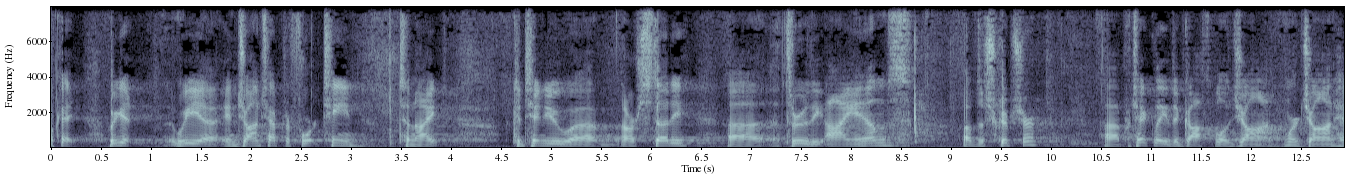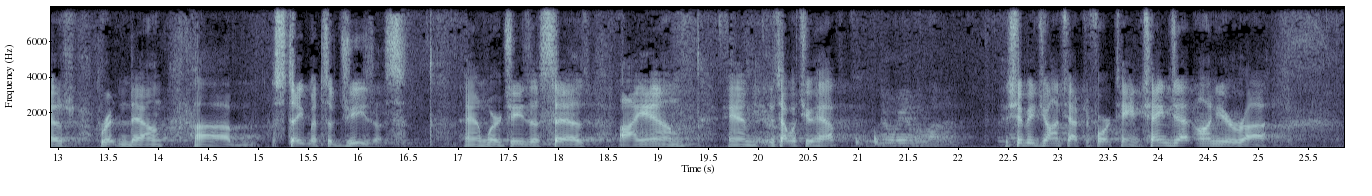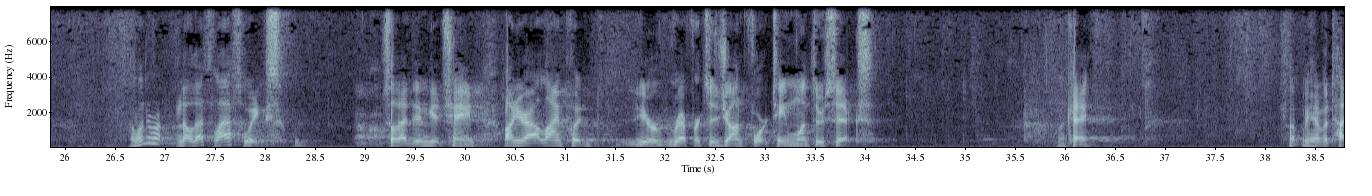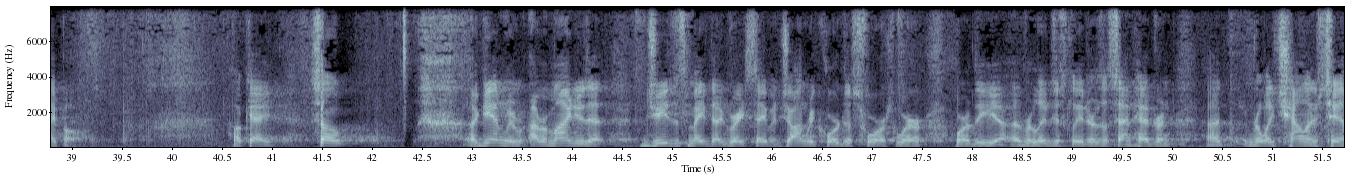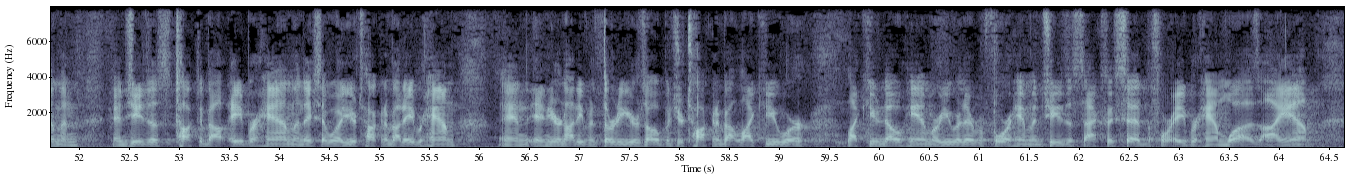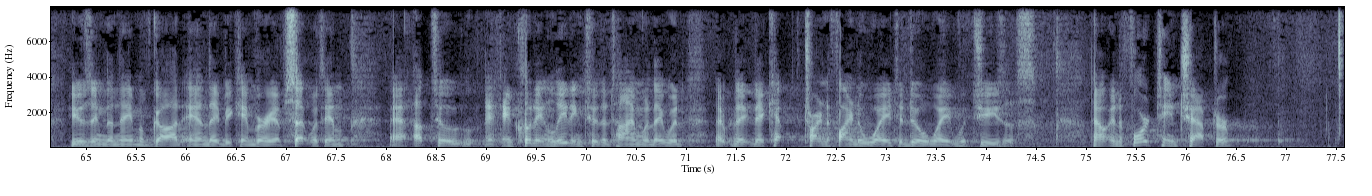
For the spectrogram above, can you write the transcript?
Okay, we get we uh, in John chapter 14 tonight. Continue uh, our study uh, through the I ams of the Scripture, uh, particularly the Gospel of John, where John has written down uh, statements of Jesus, and where Jesus says, "I am." And is that what you have? No, we have 11. It should be John chapter 14. Change that on your. Uh, I wonder. What, no, that's last week's. So that didn't get changed. On your outline, put your reference is John 14, 1 through 6. Okay? Oh, we have a typo. Okay, so again, we, I remind you that Jesus made that great statement. John records this for us, where where the uh, religious leaders, the Sanhedrin, uh, really challenged him, and and Jesus talked about Abraham, and they said, "Well, you're talking about Abraham, and and you're not even 30 years old, but you're talking about like you were, like you know him, or you were there before him." And Jesus actually said, "Before Abraham was, I am." Using the name of God, and they became very upset with him, uh, up to, including leading to the time when they would, they, they kept trying to find a way to do away with Jesus. Now, in the 14th chapter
